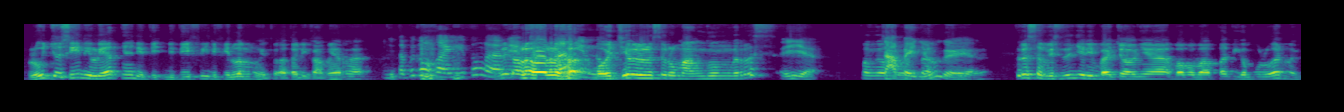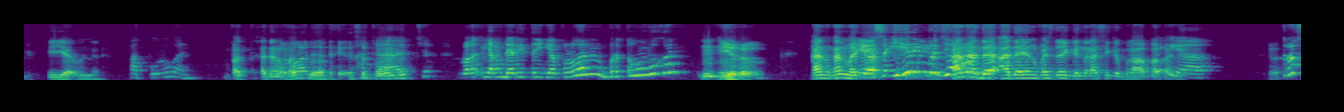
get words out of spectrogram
Lucu sih dilihatnya di, di TV, di film gitu atau di kamera. Ya, tapi kalau kayak gitu gak ada Tapi yang kalau lo dong. bocil lu suruh manggung terus, Iya. Capek juga ya. Terus habis itu jadi bacolnya bapak-bapak 30-an lagi. Iya benar. 40-an. Empat kadang empat ada puluh. Ada lagi. aja. Bah- Yang dari 30-an bertumbuh kan? Iya tuh. Kan kan Ya mereka seiring kan berjalan. ada ada yang fans dari generasi keberapa kan? Iya. Ya. Terus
